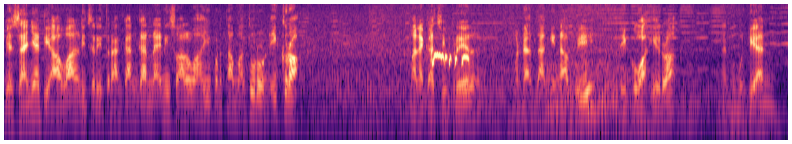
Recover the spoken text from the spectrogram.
Biasanya di awal diceritakan karena ini soal wahyu pertama turun, ikro. Malaikat Jibril mendatangi Nabi di Gua Hira dan kemudian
